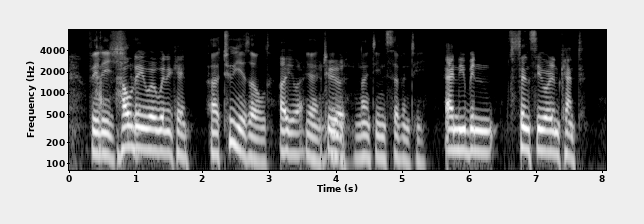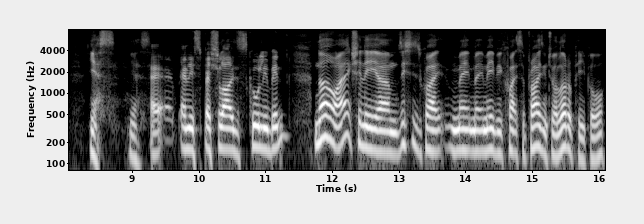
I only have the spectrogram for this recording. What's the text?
village. How old are you when you came? Uh, two years old. Oh, you are. Yeah, Two in years. 1970. And you've been since you were in Kent. Yes, yes. Uh, any specialized school you've been? No, I actually, um, this is quite, may, may, maybe quite surprising to a lot of people,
